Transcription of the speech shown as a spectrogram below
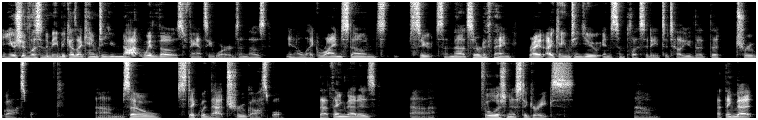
you should listen to me because I came to you not with those fancy words and those you know, like rhinestone suits and that sort of thing, right? I came to you in simplicity to tell you the, the true gospel. Um, so stick with that true gospel, that thing that is uh, foolishness to Greeks, um, a thing that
